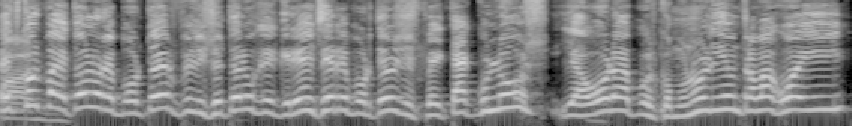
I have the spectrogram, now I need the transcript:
Es culpa de todos los reporteros feliceteros que querían ser reporteros de espectáculos y ahora, pues como no le dieron trabajo ahí,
